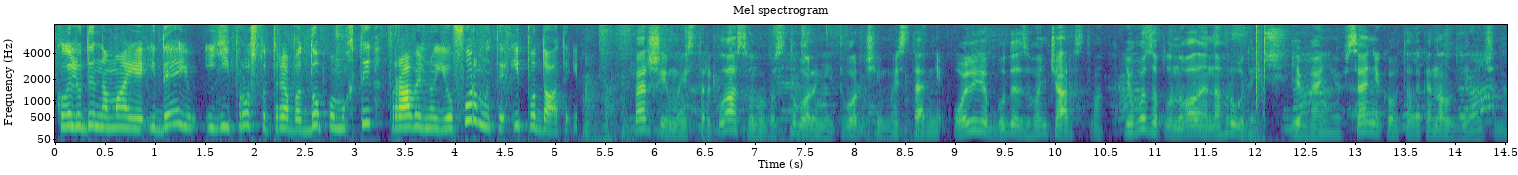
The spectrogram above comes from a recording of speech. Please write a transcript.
Коли людина має ідею, і їй просто треба допомогти правильно її оформити і подати. Перший майстер-клас у новоствореній творчій майстерні Ольги буде з гончарства. Його запланували на грудень. Євгеній Овсяніков, телеканал Вінниччина.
